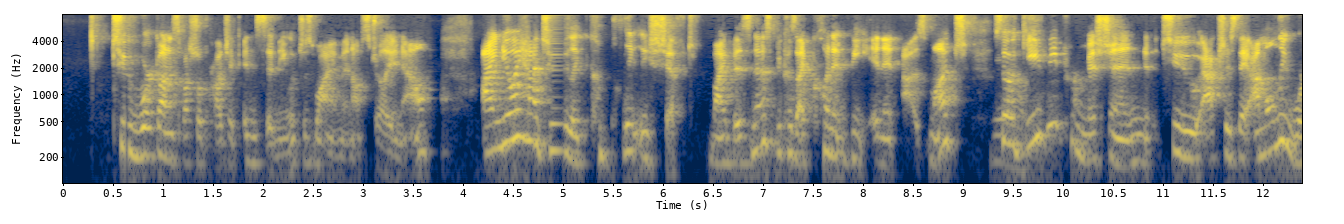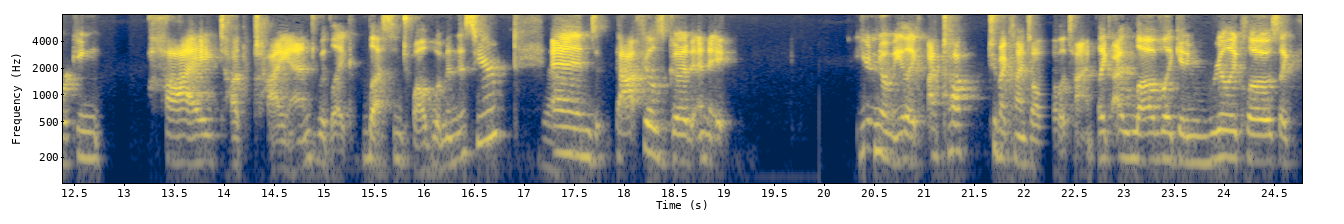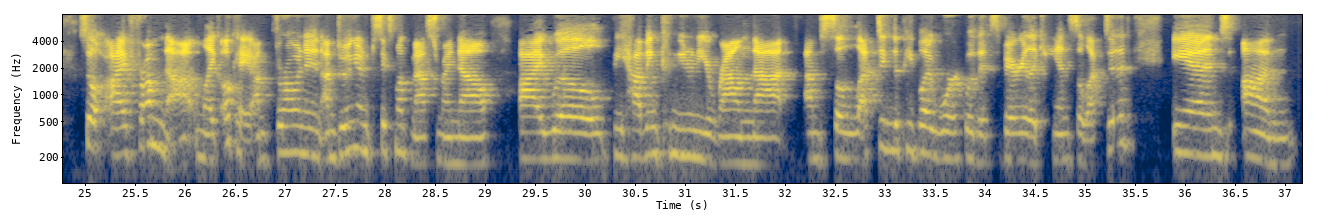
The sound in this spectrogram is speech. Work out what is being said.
to work on a special project in Sydney, which is why I'm in Australia now. I knew I had to like completely shift my business because I couldn't be in it as much. Yeah. So it gave me permission to actually say, I'm only working high touch, high end with like less than 12 women this year. Yeah. And that feels good. And it, you know me, like I talk to my clients all, all the time. Like I love like getting really close. Like, so I, from that, I'm like, okay, I'm throwing in, I'm doing a six month mastermind now. I will be having community around that. I'm selecting the people I work with. It's very like hand selected. And um,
